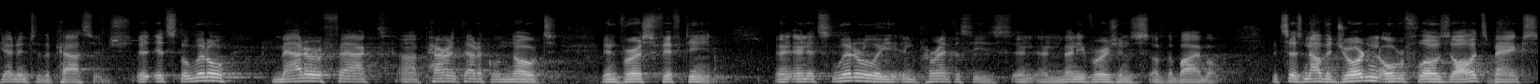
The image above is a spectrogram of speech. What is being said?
get into the passage. It's the little matter of fact uh, parenthetical note in verse 15. And, and it's literally in parentheses in, in many versions of the Bible. It says, Now the Jordan overflows all its banks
